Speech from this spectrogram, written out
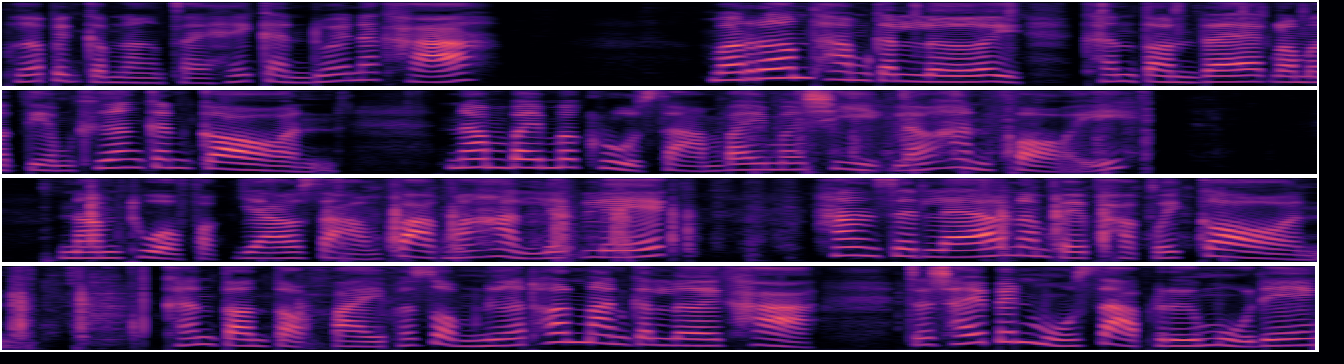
เพื่อเป็นกำลังใจให้กันด้วยนะคะ มาเริ่มทำกันเลย ขั้นตอนแรกเรามาเตรียมเครื่องกันก่อนนำใบมะกรูด 3 ใบมาฉีกแล้วหั่นฝอยนำถั่วฝักยาว 3 ฝากมาหั่นเล็กๆ หั่นเสร็จแล้วนำไปพักไว้ก่อน ขั้นตอนต่อไปผสมเนื้อท่อนมันกันเลยค่ะ จะใช้เป็นหมูสับหรือหมูเด้ง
